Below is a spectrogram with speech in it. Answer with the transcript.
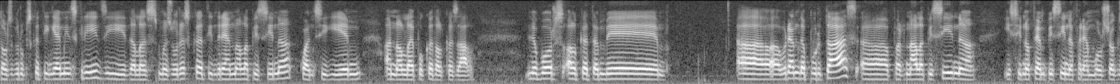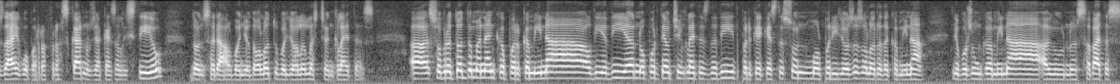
dels grups que tinguem inscrits i de les mesures que tindrem a la piscina quan siguem en l'època del casal. Llavors, el que també eh, haurem de portar eh, per anar a la piscina i si no fem piscina farem molts jocs d'aigua per refrescar-nos, ja que és a l'estiu, doncs serà el banyador, la tovallola i les xancletes. Uh, sobretot demanem que per caminar el dia a dia no porteu xancletes de dit perquè aquestes són molt perilloses a l'hora de caminar. Llavors un caminar amb unes sabates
